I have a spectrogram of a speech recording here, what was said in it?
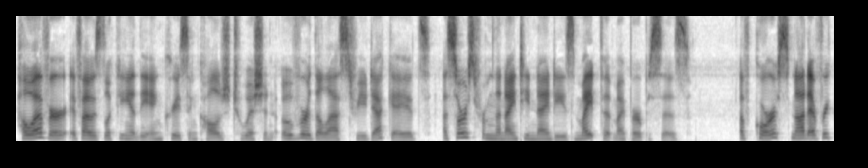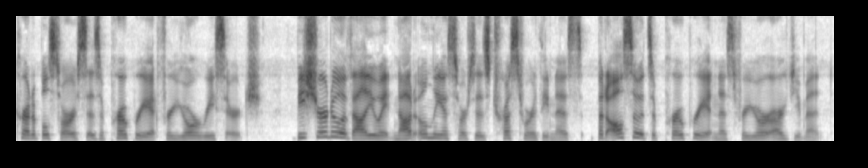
However, if I was looking at the increase in college tuition over the last few decades, a source from the 1990s might fit my purposes. Of course, not every credible source is appropriate for your research. Be sure to evaluate not only a source's trustworthiness, but also its appropriateness for your argument.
